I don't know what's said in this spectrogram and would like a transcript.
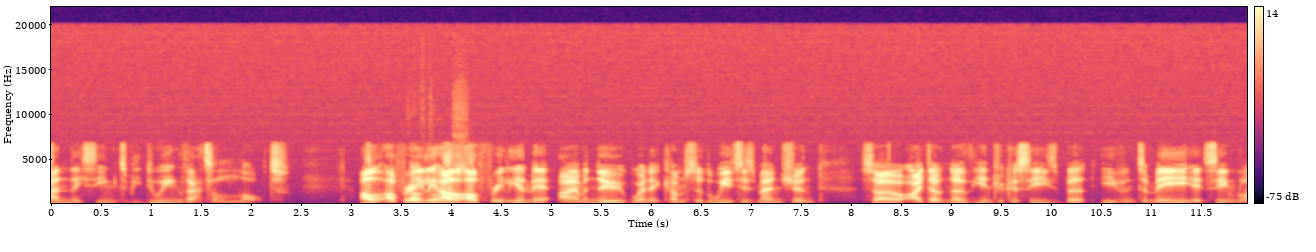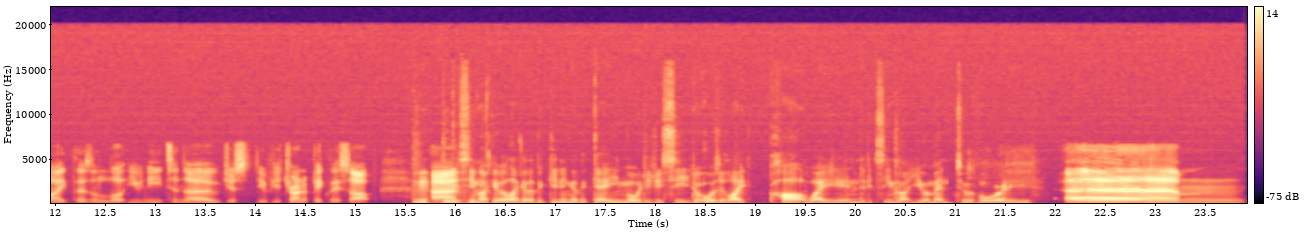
and they seem to be doing that a lot. I'll, I'll freely course. I'll, I'll freely admit I am a noob when it comes to Luigi's Mansion, so I don't know the intricacies. But even to me, it seemed like there's a lot you need to know just if you're trying to pick this up. did, it, did it seem like it was like at the beginning of the game, or did you see or was it like part way in? Did it seem like you were meant to have already? Um,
